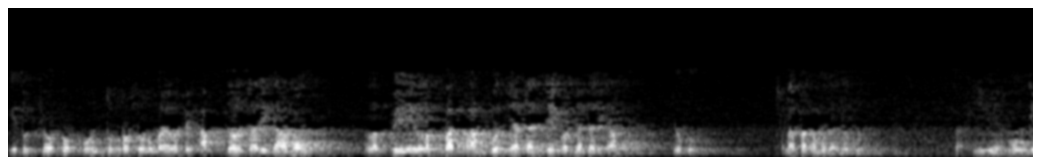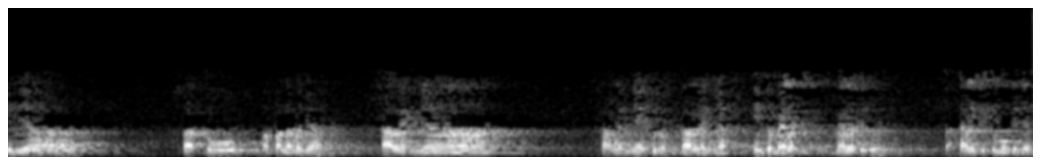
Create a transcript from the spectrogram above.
Itu cukup untuk Rasulullah lebih afdal dari kamu. Lebih lebat rambutnya dan jenggotnya dari kamu. Cukup. Kenapa kamu tidak cukup? Nah, ini mungkin ya satu apa namanya kalengnya kalengnya itu loh kalengnya itu melek melek itu tak kaleng itu mungkin ya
